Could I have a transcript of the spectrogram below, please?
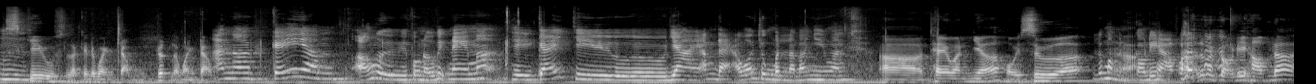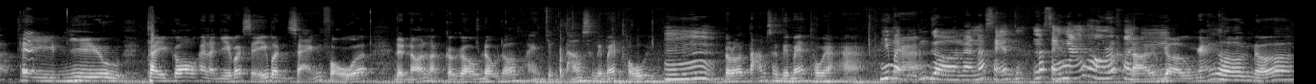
Ừ. skills là cái quan trọng rất là quan trọng. Anh ơi cái um, ở người phụ nữ Việt Nam á thì cái chiều dài âm đạo á trung bình là bao nhiêu anh? À, theo anh nhớ hồi xưa lúc mà mình à, còn đi học. à, lúc mình còn đi học đó thì nhiều thầy cô hay là nhiều bác sĩ bên sản phụ á để nói là có đâu đâu đó khoảng chừng 8 cm thôi. Ừ. đâu đó 8 cm thôi à. Nhưng mà à. điểm G là nó sẽ nó sẽ ngắn hơn rất là à, nhiều. điểm G còn ngắn hơn nữa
